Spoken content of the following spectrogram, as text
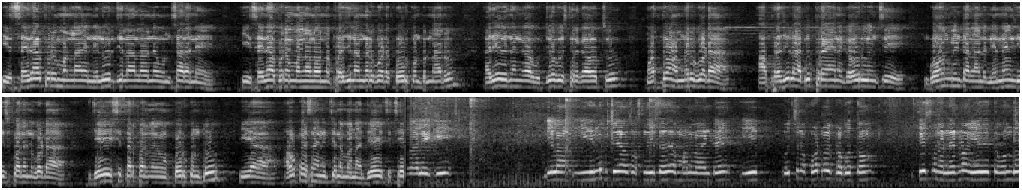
ఈ సైదాపురం మండలాన్ని నెల్లూరు జిల్లాలోనే ఉంచాలని ఈ సైదాపురం మండలంలో ఉన్న ప్రజలందరూ కూడా కోరుకుంటున్నారు. అదేవిధంగా ఉద్యోగస్తులు కావచ్చు మొత్తం అందరూ కూడా ఆ ప్రజల అభిప్రాయాన్ని గౌరవించి గవర్నమెంట్ అలాంటి నిర్ణయం తీసుకోవాలని కూడా జేఏసీ తరఫున మేము కోరుకుంటూ ఈ అవకాశాన్ని ఇచ్చిన మన జేఏసీ చైర్ ఇలా ఈ ఎందుకు చేయాల్సి వస్తుంది ఈ మండలం అంటే ఈ వచ్చిన కూటమి ప్రభుత్వం తీసుకున్న నిర్ణయం ఏదైతే ఉందో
